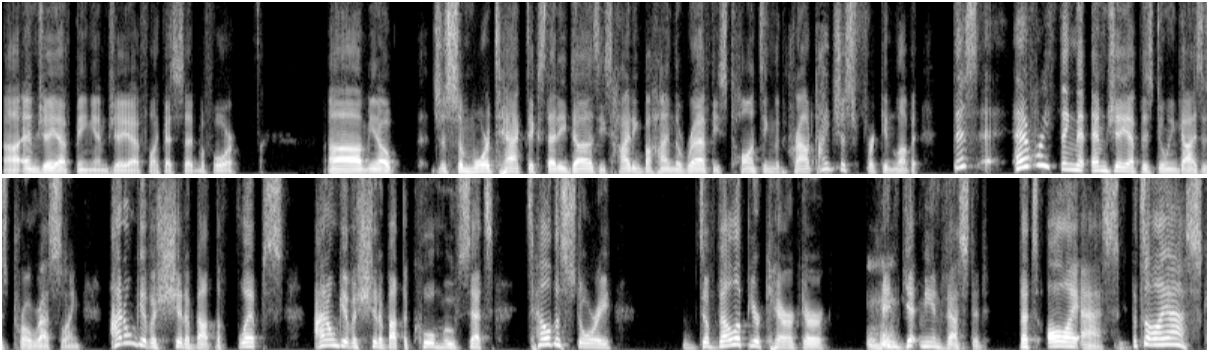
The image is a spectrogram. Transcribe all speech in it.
Uh, MJF being MJF, like I said before. Um, you know, just some more tactics that he does. He's hiding behind the ref. He's taunting the crowd. I just freaking love it. This everything that MJF is doing, guys, is pro wrestling. I don't give a shit about the flips. I don't give a shit about the cool move sets. Tell the story, develop your character, mm-hmm. and get me invested. That's all I ask. That's all I ask.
